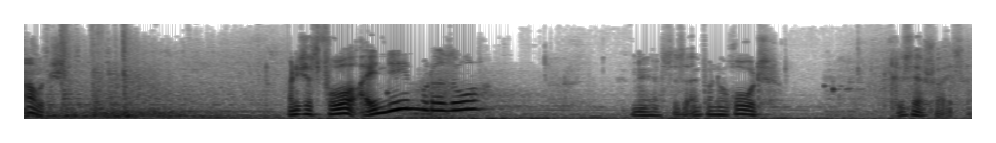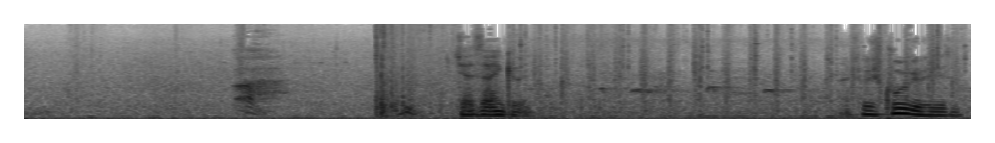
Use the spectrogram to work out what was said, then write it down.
Autsch. Kann ich das vor einnehmen oder so? Nee, das ist einfach nur rot. Das ist ja scheiße. Ja sein können. Natürlich cool gewesen.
